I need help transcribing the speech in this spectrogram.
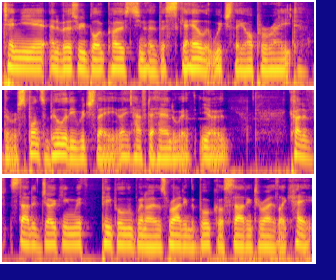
10 year anniversary blog posts, you know, the scale at which they operate, the responsibility which they, they have to handle with, you know, kind of started joking with people when I was writing the book or starting to write, like, hey,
